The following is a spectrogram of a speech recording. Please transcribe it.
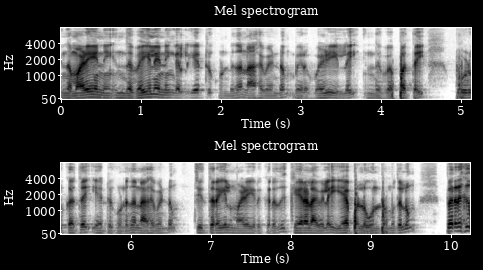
இந்த மழையை நீ இந்த வெயிலை நீங்கள் ஏற்றுக்கொண்டு தான் ஆக வேண்டும். வேறு வழி இல்லை. இந்த வெப்பத்தை புழுக்கத்தை ஏற்றுக்கொண்டு தான் ஆக வேண்டும். சித்திரையில் மழை இருக்கிறது. கேரளாவில் ஏப்ரல் ஒன்று முதலும் பிறகு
